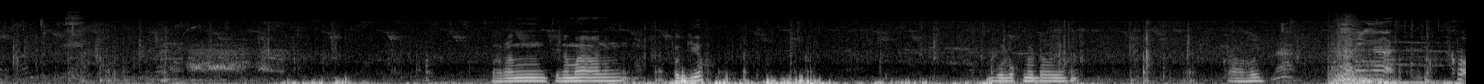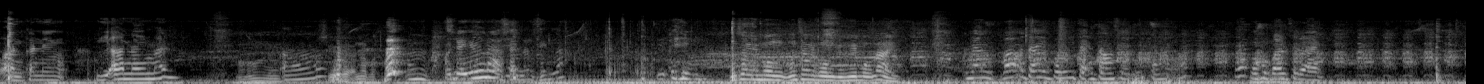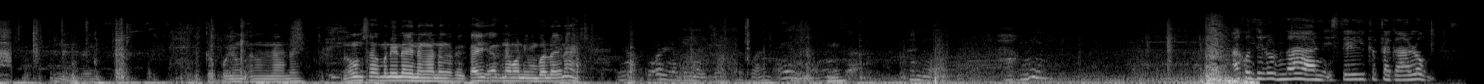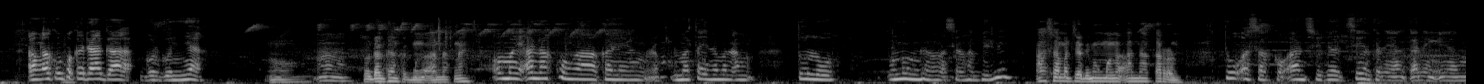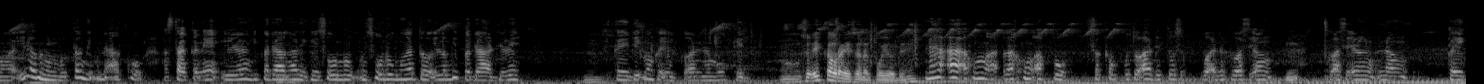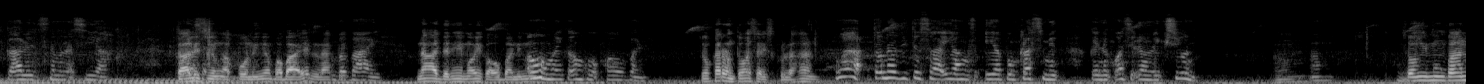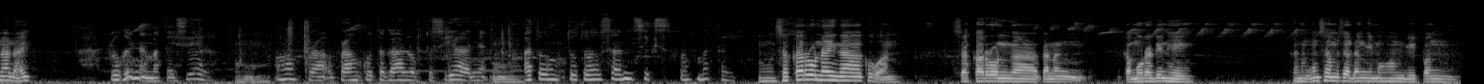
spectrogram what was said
Parang tinamaan ng bagyo. Bulok na daw yung kahoy. Kani nga kuan kaning gianay man. Oo. Ah. Sira na ba? Mm. Padayon na sana sila. Unsa imong unsa imong gihimo nay? Nang ba dai pangita ang taon sir kani. Ah, mahubal sila. eh. Ito po yung ano nanay. Noon sa maninay nang nang kayag naman yung balay nay. Nakuan lagi na siya sa kuan. Ay, sa kani hangin. Akong tilod nga, istilita Tagalog. Ang akong pagkadaga, Gorgonya. Oo. Mm. So daghan kag mga anak nay. O may anak ko nga kanang namatay naman ang tulo. Unom na nga silang habilin. Asa man siya imong mga anak karon? Tuwa sa koan si Dad Sir kanang kaning ilang mga ilang ning butang di na ako. Hasta kani ilang gipadanga rin kay sunog sunog mga to ilang gipadanga dire. Hmm. Kay di man kay koan na bukid. Oo. So ikaw ra isa nagpuyo din. Naa akong akong apo sa kaputo dito sa ano ko kasi ang kasi ang nang kay college naman na siya. College yung apo ninyo, babae, lalaki. Babae. Naa din mo ikaw uban nimo. Oh, may kaong ko kauban. So karon tuwa sa eskwelahan. Wa, to na dito sa iyang iya pong classmate kay nagkuan silang leksyon. Oo. Oh. So ang imong bana nay? Lugay na matay sir. Oo. Oh, Fra- Franco Tagalog to siya. Nya, Oo. atong 2006 pag matay. Oo, sa karon ay nga kuan. Sa karon nga kanang kamura din he. Kanang unsa man sad ang imong gipang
